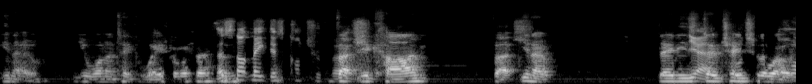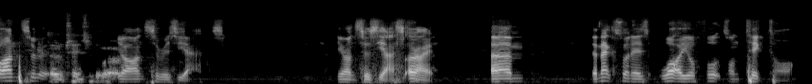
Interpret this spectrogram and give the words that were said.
you know you want to take away from a person, Let's not make this controversial. but you can't. But you know, ladies, Yeah, don't change for the world. Your answer, Don't change for the world. your answer is yes. Your answer is yes. All right. Um, the next one is what are your thoughts on TikTok?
